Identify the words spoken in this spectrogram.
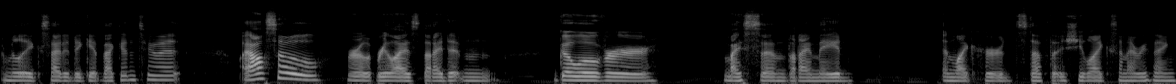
I'm really excited to get back into it. I also re realized that I didn't go over my sim that I made and like her stuff that she likes and everything.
